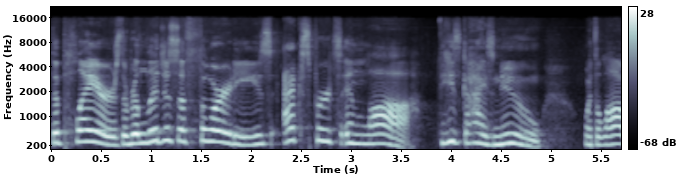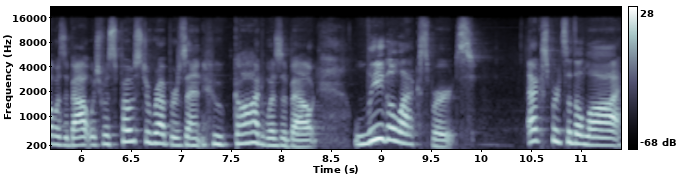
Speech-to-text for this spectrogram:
the players, the religious authorities, experts in law. These guys knew what the law was about, which was supposed to represent who God was about. Legal experts, experts of the law,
